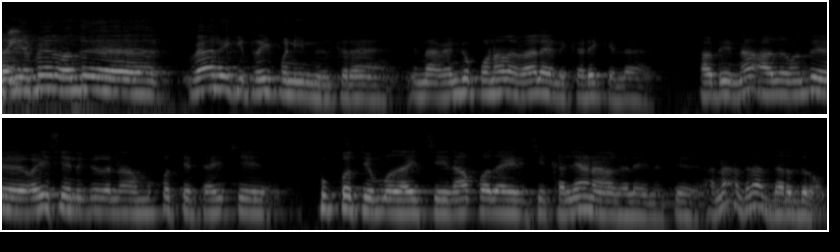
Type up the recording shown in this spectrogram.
நிறைய பேர் வந்து வேலைக்கு ட்ரை பண்ணின்னு இருக்கிறேன். நான் எங்கே போனாலும் வேலை எனக்கு கிடைக்கல. அப்படின்னா அது வந்து வயசு எனக்கு நான் முப்பத்தெட்டு ஆயிடுச்சு. முப்பத்தி ஒம்பது ஆயிடுச்சு நாற்பது ஆயிடுச்சு கல்யாணம் ஆகலை எனக்கு. ஆனால் அதெல்லாம் தரித்திரம்.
